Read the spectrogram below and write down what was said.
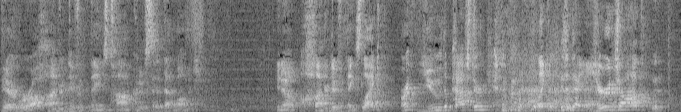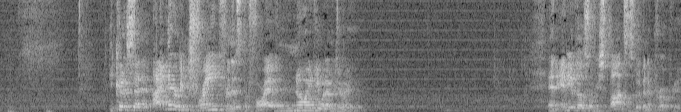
there were a hundred different things Tom could have said at that moment. You know, a hundred different things. Like, aren't you the pastor? like, isn't that your job? He could have said, I've never been trained for this before. I have no idea what I'm doing. And any of those responses would have been appropriate.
